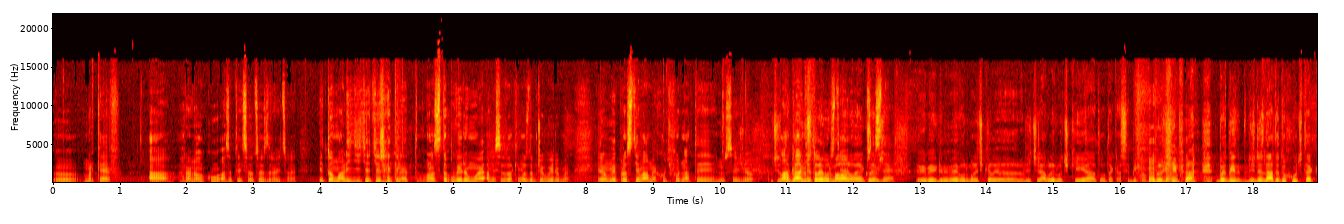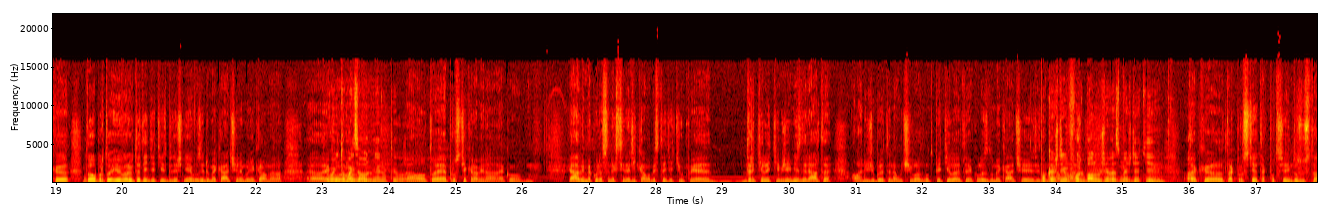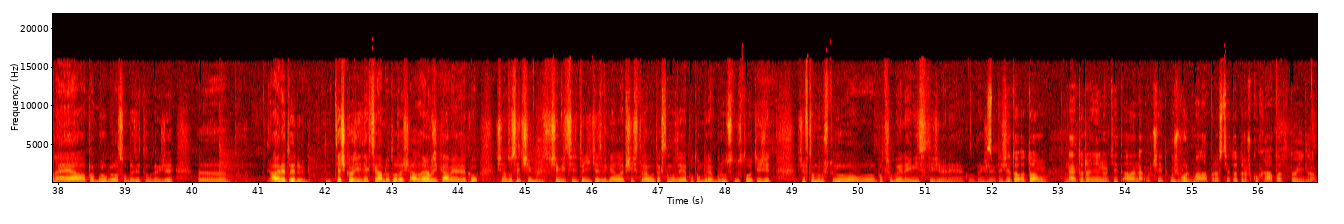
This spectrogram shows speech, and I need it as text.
uh, mrkev a hranolku a zeptej se ho, co je zdravý, co ne. I to malý dítě ti řekne, t- ono si to uvědomuje a my si to taky moc dobře uvědomujeme. Jenom my prostě máme chuť furt na ty hnusy, že jo. Určitě jsme vyrůstali od prostě, mala, no, jako, přesně. takže, kdyby, kdyby mi od malička eh, rodiče dávali vločky a to, tak asi bych na to byl líp. Vůbec bych, když neznáte tu chuť, tak eh, to, proto i varujte ty děti zbytečně je vozit do mekáče nebo někam. A, a, Oni to mají za odměnu, ty vole. No, to je prostě kravina. Jako, já vím, jako zase nechci, neříkám, abyste děti úplně drtili tím, že jim nic nedáte, ale když budete naučívat od pěti let jako les do mekáče, jestli Po každém fotbalu, že vezmeš děti, Hmm, tak, eh, tak prostě tak prostě jim to zůstane a pak budou bojovat s obezitou. Takže eh, já vím, je to je těžko říct, nechci vám do toho šát, ale jenom říkám, je, jako, že na to se čím, čím víc to dítě zvykne na lepší stravu, tak samozřejmě potom bude v budoucnu z toho těžit, že v tom růstu potřebuje nejvíc ty živiny. Jako, takže Spíš je to o tom, ne to do něj nutit, ale naučit už odmala prostě to trošku chápat, to jídlo.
